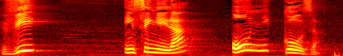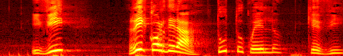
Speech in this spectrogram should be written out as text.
vi insegnerà ogni cosa e vi ricorderà tutto quello che vi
